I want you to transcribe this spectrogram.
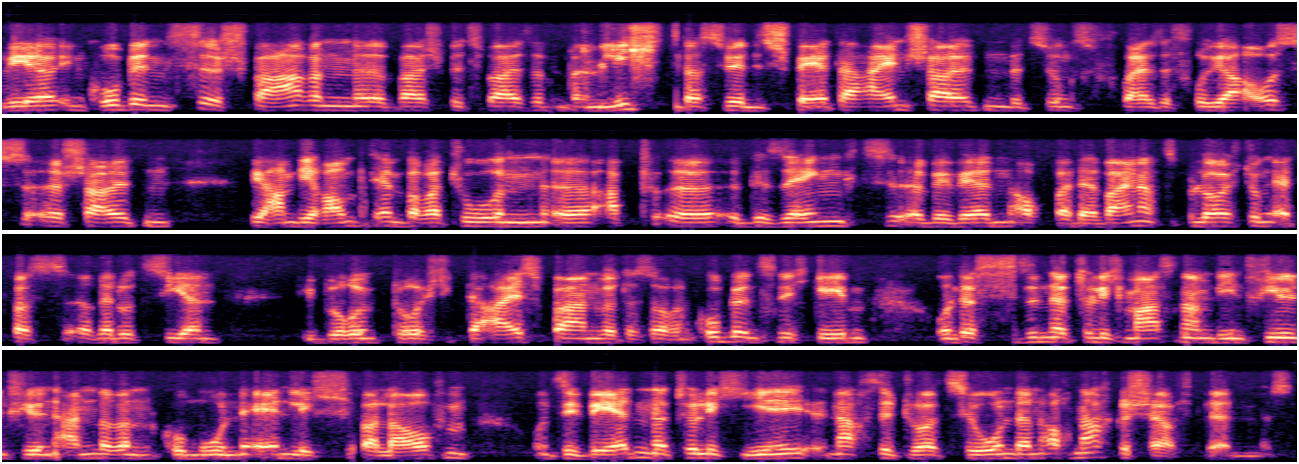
Wir in Koblenz äh, sparen äh, beispielsweise beim Licht, dass wir das später einschalten bzw. früher ausschalten. Wir haben die Raumtemperaturen äh, abgesenkt. Wir werden auch bei der Weihnachtsbeleuchtung etwas reduzieren. Die berühmt-berüchtigte Eisbahn wird es auch in Koblenz nicht geben. Und das sind natürlich Maßnahmen, die in vielen, vielen anderen Kommunen ähnlich verlaufen. Und sie werden natürlich je nach Situation dann auch nachgeschärft werden müssen.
